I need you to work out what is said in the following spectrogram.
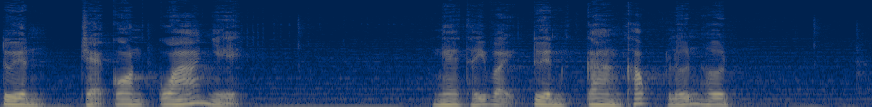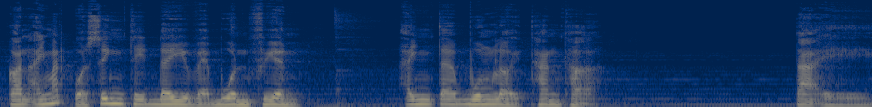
Tuyền, trẻ con quá nhỉ. Nghe thấy vậy Tuyền càng khóc lớn hơn. Còn ánh mắt của Sinh thì đầy vẻ buồn phiền. Anh ta buông lời than thở. Tại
